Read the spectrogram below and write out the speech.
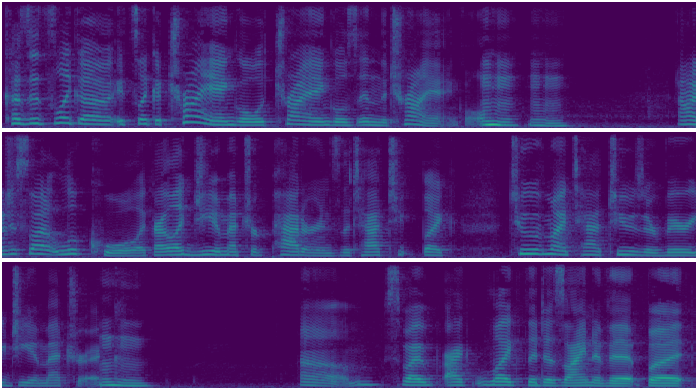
because it's like a it's like a triangle with triangles in the triangle mm-hmm, mm-hmm and I just thought it looked cool. Like I like geometric patterns. The tattoo, like two of my tattoos are very geometric. Um, so I I like the design of it, but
